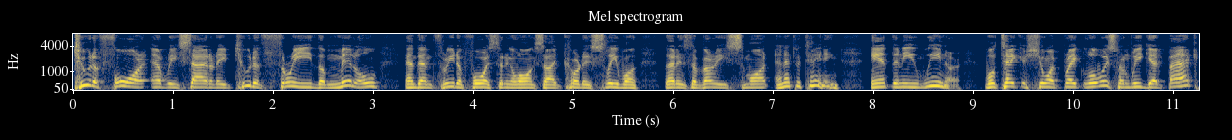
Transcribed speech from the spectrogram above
Two to four every Saturday, two to three, the middle, and then three to four sitting alongside Curtis Sliwa. That is the very smart and entertaining Anthony Weiner. We'll take a short break, Lewis. When we get back,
